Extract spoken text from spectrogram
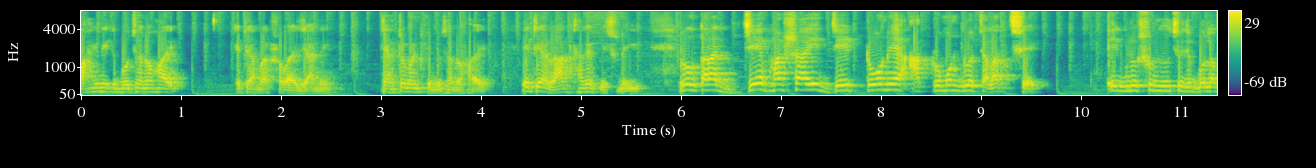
বাহিনীকে বোঝানো হয়, এটা আমরা সবাই জানি। ক্যান্টনমেন্টকে বোঝানো হয়, এটি আর রাগ ঢাকার কিছু নেই। এবং তারা যে ভাষায় যে টোনে আক্রমণগুলো চালাচ্ছে এইগুলো শুরু হচ্ছে যে বললাম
